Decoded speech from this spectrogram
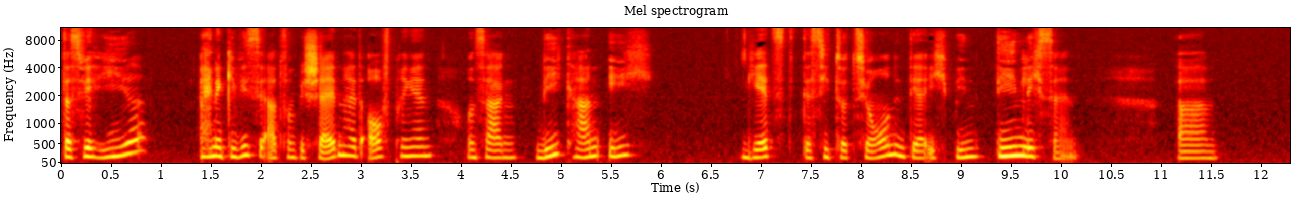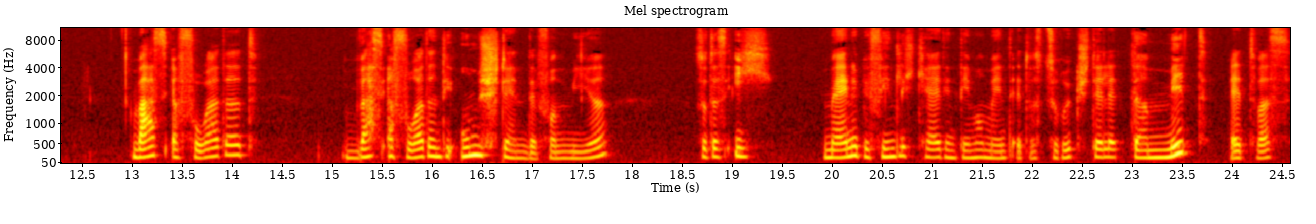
dass wir hier eine gewisse Art von Bescheidenheit aufbringen und sagen, wie kann ich jetzt der Situation, in der ich bin, dienlich sein? Ähm, was erfordert, was erfordern die Umstände von mir, so dass ich meine Befindlichkeit in dem Moment etwas zurückstelle, damit etwas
